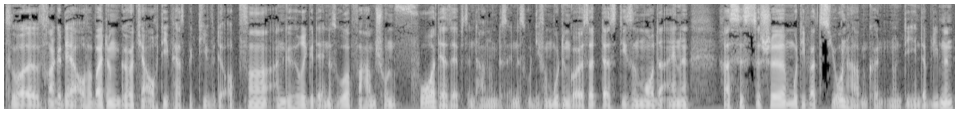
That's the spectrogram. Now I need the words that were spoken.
Zur äh, Frage der Aufarbeitung gehört ja auch die Perspektive der Opfer. Angehörige der NSU-Opfer haben schon vor der Selbstenttarnung des NSU die Vermutung geäußert, dass diese Morde eine rassistische Motivation haben könnten. Und die Hinterbliebenen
